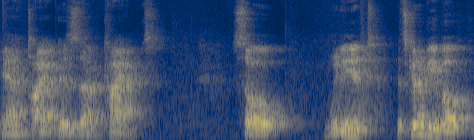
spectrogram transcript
and tie up his uh, kayaks. So we need it, it's going to be about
